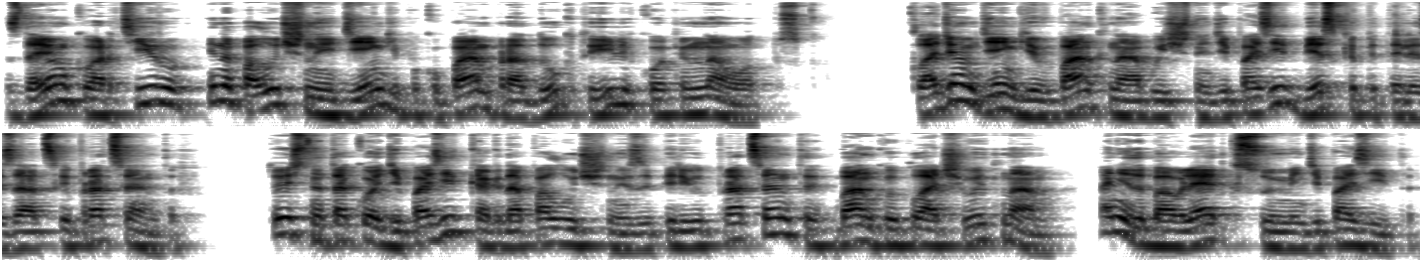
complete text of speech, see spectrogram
Сдаем квартиру и на полученные деньги покупаем продукты или копим на отпуск. Кладем деньги в банк на обычный депозит без капитализации процентов. То есть на такой депозит, когда полученные за период проценты, банк выплачивает нам, а не добавляет к сумме депозита.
